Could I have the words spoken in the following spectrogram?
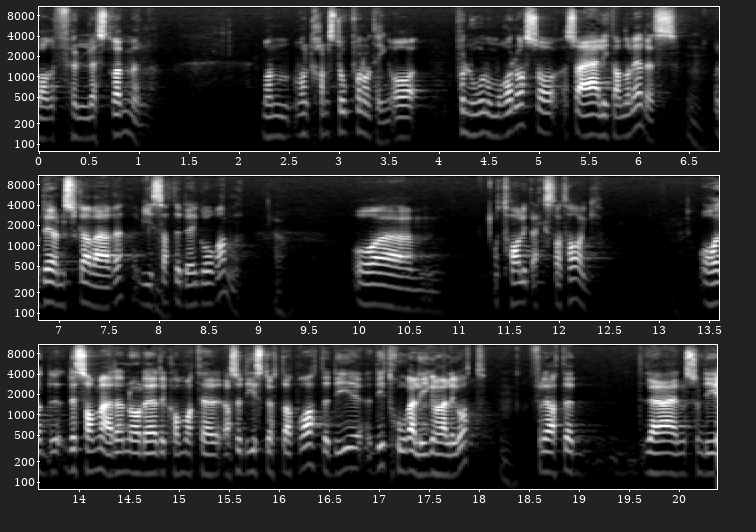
Bare følge strømmen. Man, man, kan stå opp for noen ting. Og på noen områder så, så er jeg litt annerledes. Og det ønsker jeg å være. Vise at det går an. Og, um, og ta litt ekstra tak. Og det, det, samme er det når det, det kommer til altså De støtteapparatet de, de, tror jeg liker meg veldig godt. For det, det, er en som de,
